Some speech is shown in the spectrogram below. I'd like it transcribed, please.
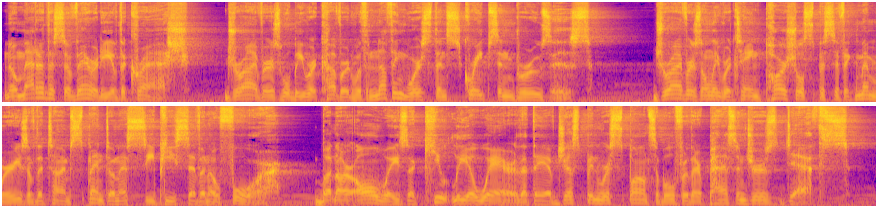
No matter the severity of the crash, drivers will be recovered with nothing worse than scrapes and bruises. Drivers only retain partial specific memories of the time spent on SCP 704 but are always acutely aware that they have just been responsible for their passengers' deaths.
